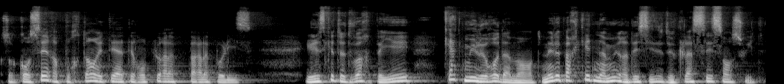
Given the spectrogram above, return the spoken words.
Son concert a pourtant été interrompu par la police. Il risquait de devoir payer 4000 euros d'amende, mais le parquet de Namur a décidé de classer sans suite.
